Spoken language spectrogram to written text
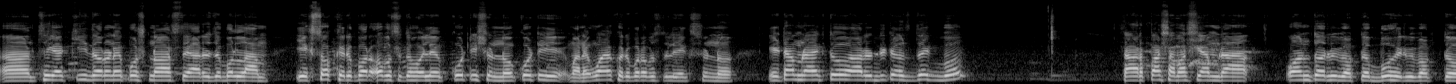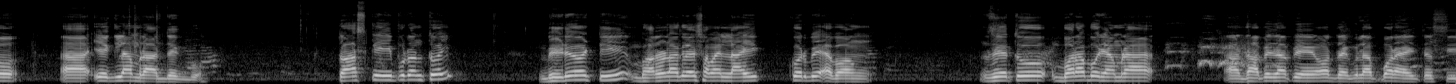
আহ, থেকে কি ধরনের প্রশ্ন আসছে আর যে বললাম এক্স অক্ষের উপর অবস্থিত হলে কোটি শূন্য কোটি মানে ওয়াই অক্ষের উপর অবস্থিত হলে এক্স শূন্য এটা আমরা একটু আরও ডিটেলস দেখব। তার পাশাপাশি আমরা অন্তর্বিভক্ত, বহির্বিভক্ত এগুলা আমরা দেখব। তো আজকে এই পর্যন্তই। ভিডিওটি ভালো লাগলে সবাই লাইক করবে এবং যেহেতু বরাবরই আমরা ধাপে ধাপে অধ্যায়গুলা পড়াইতেছি,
